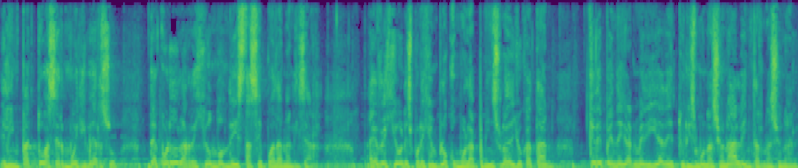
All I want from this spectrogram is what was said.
el impacto va a ser muy diverso, de acuerdo a la región donde ésta se pueda analizar. Hay regiones, por ejemplo, como la península de Yucatán, que depende en gran medida de turismo nacional e internacional.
